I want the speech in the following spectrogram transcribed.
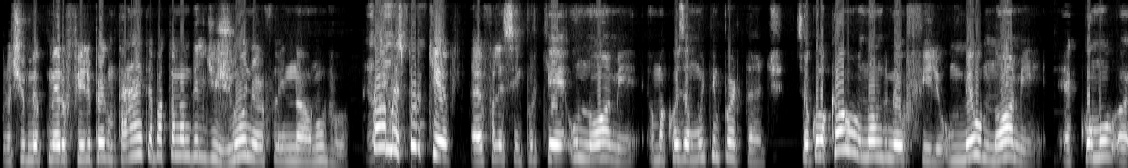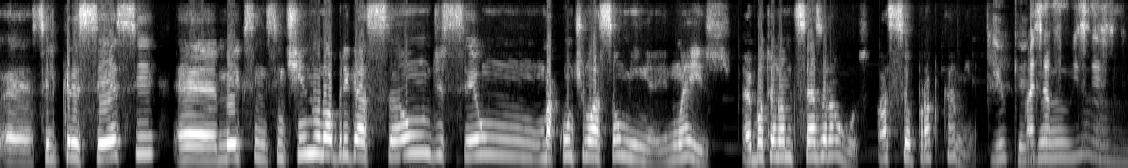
quando eu tive meu primeiro filho, perguntaram, ah, tá botando o nome dele de Júnior? Eu falei, não, não vou. Eu ah, mas por quê? Aí eu falei assim, porque o nome é uma coisa muito importante. Se eu colocar o nome do meu filho, o meu nome, é como é, se ele crescesse é, meio que assim, sentindo na obrigação de ser um, uma continuação minha, e não é isso. Aí eu botei o nome de César Augusto. Faça seu próprio caminho. Mas eu fiz isso.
